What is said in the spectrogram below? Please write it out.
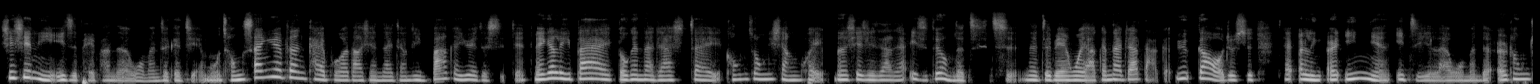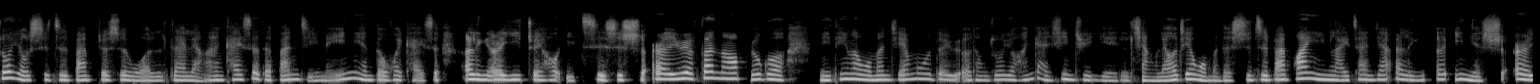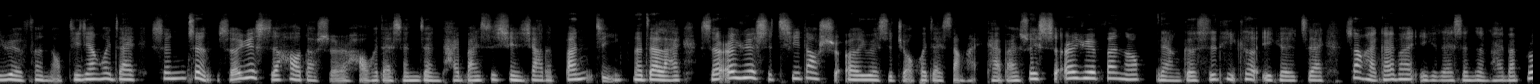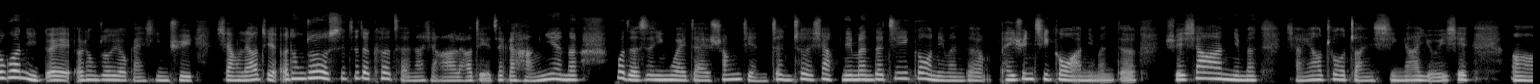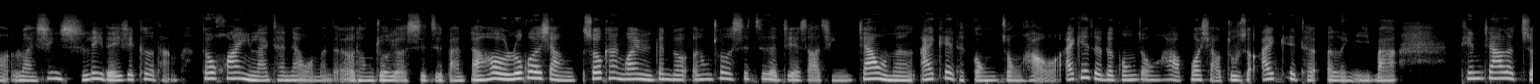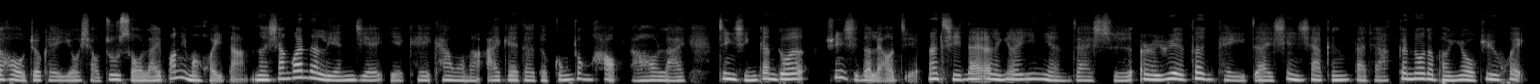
谢谢你一直陪伴着我们这个节目，从三月份开播到现在将近八个月的时间，每个礼拜都跟大家在空中相会。那谢谢大家一直对我们的支持。那这边我也要跟大家打个预告，就是在二零二一年一直以来，我们的儿童桌游师资班，就是我在两岸开设的班级，每一年都会开设。二零二一最后一次是十二月份哦。如果你听了我们节目，对于儿童桌游很感兴趣，也想了解我们的师资班，欢迎来参加二零二一年十二月份哦，即将会在深圳十二月十号到十二号会在深圳开班，是线下的班级。那再来十二月十七到十二月十九会在上海开班，所以十二月份哦，两个实体课，一个在上海开班，一个在深圳开班。如果你对儿童桌游感兴趣，想了解儿童桌游师资的课程呢，想要了解这个行业呢，或者是因为在双减政策下，你们的机构、你们的培训机构啊、你们的学校啊，你们想要做转型行啊，有一些呃软性实力的一些课堂，都欢迎来参加我们的儿童桌游师资班。然后，如果想收看关于更多儿童桌游师资的介绍，请加我们 iGet 公众号哦，iGet 的公众号或小助手 iGet 二零一八。添加了之后，就可以有小助手来帮你们回答。那相关的连接也可以看我们 iGet 的公众号，然后来进行更多讯息的了解。那期待二零二一年在十二月份可以在线下跟大家更多的朋友聚会。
